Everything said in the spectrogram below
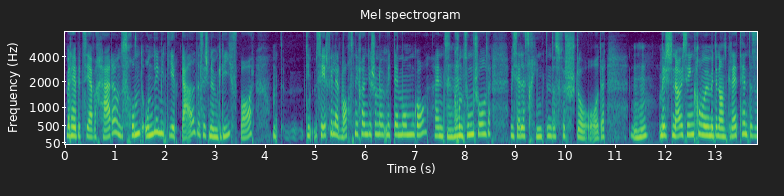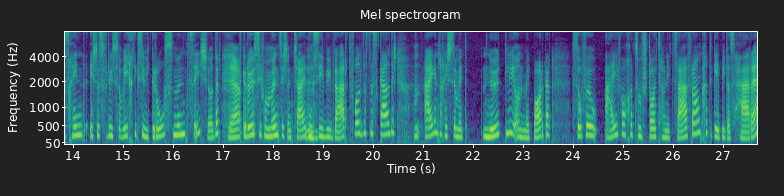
Wir haben sie einfach her und es kommt unlimitiert Geld, es ist nicht mehr greifbar. Und die, sehr viele Erwachsene können ja schon mit dem umgehen, haben mhm. Konsumschulden. Wie soll ein Kind denn das verstehen? Oder? Mhm. Mir ist dann auch in Sinn gekommen, als wir miteinander geredet haben, dass als Kind ist das für uns so wichtig wie gross Münze ist, oder? Ja. Die Größe von Münze ist entscheidend, mhm. wie wertvoll das, das Geld ist. Und eigentlich ist es ja mit Nötli und mit Bargeld so viel einfacher zum Verstehen. Jetzt habe ich 10 Franken, dann gebe ich das her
